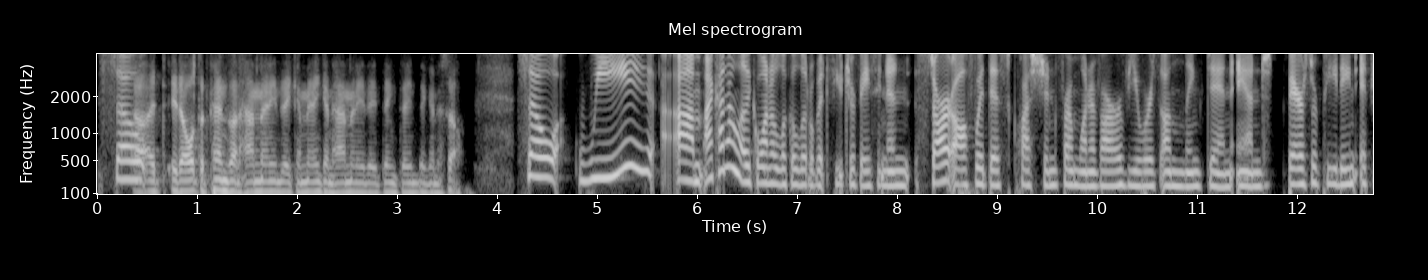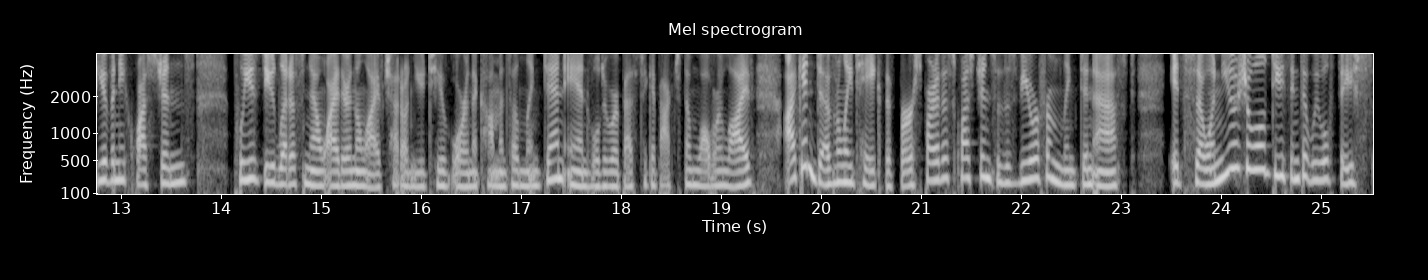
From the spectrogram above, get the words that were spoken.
So Uh, it, it all depends on how many they can make and how many they think they, they're going to sell. So we, um, I kind of like want to look a little bit future facing and start off with this question from one of our viewers on LinkedIn and bears repeating. If you have any questions, please do let us know either in the live chat on YouTube or in the comments on LinkedIn, and we'll do our best to get back to them while we're live. I can definitely take the first part of this question. So this viewer from LinkedIn asked, "It's so unusual. Do you think that we will face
